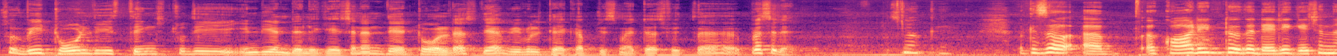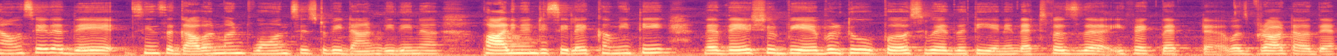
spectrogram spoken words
So we told these things to the Indian delegation, and they told us, yeah, we will take up these matters with the president. Okay. Okay, so uh, according to the delegation now say that they, since the government wants this to be done within a parliamentary select committee, that they should be able to persuade the TNA. That was the effect that uh, was brought out there.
